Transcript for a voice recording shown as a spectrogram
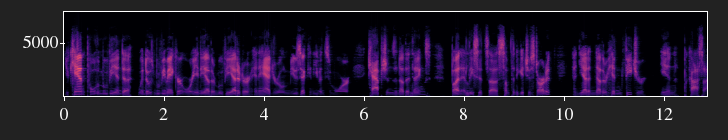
You can pull the movie into Windows Movie Maker or any other movie editor and add your own music and even some more captions and other things, but at least it's uh, something to get you started and yet another hidden feature in Picasa.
